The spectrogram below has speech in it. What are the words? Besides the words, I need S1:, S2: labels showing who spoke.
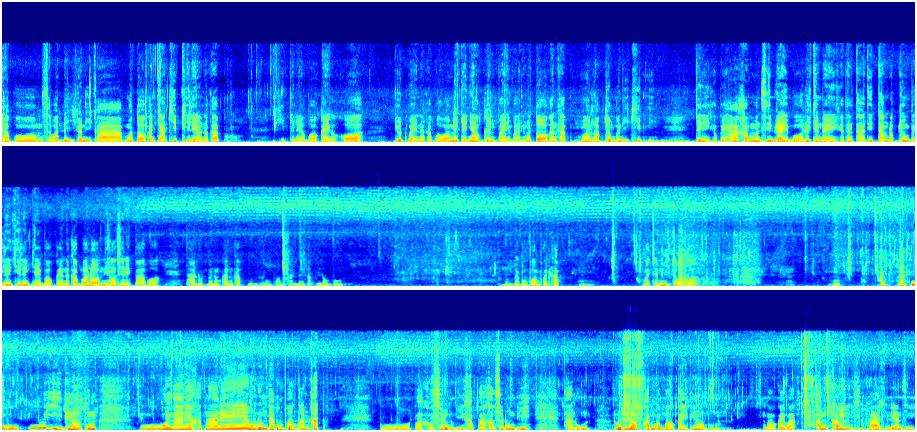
S1: ครับผมสวัสดีกันอีกครับ มาต่อกันจากคลิปที่แล้วนะครับ คลิปที่แล้วบอไก่ก็ขอหยุดไว้นะครับ เพราะว่ามันจะยาวเกินไปบานมาต่อกันครับมารับชมกันอีกคลิปนี้แต่นี่ก็ไปหาคำมันสีใดบอหรือจังใดแค่ต่างถาที่ตามรับชมเป็นเรื่องเชื่อเรื่องใจบอไก่นะครับว่ารอบนี้เฮาสิได้ปลาบอตาดุนไปน้ำกันครับดุนไปพร้อมๆกันเลยครับพี่น้องผมดุนไปพร้อมๆกันครับว่าจจะมีตบ่หึหึนั่นอุ้ยพี่น้องผม อุ้ยมาแล้วครับมาแล้วรุ่นไปพร้อมๆกันครับโอ้ปลาเขาสะดุงดีครับปลาเขาสะดุงดีถ้าลุงรุ่นรอบคำกับเบาไก่พี่น้องผมเบาไก่ว่าคำคำนี่ปลาสีเรียนสี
